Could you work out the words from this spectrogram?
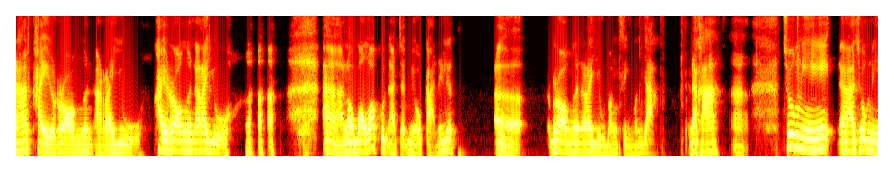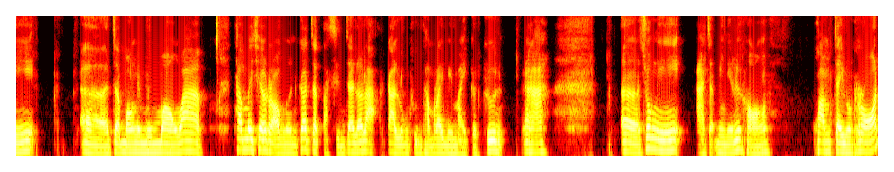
นะใครรอเงินอะไรอยู่ ใครรอเงินอะไรอยู่ อ่า เรามองว่าคุณอาจจะมีโอกาสในเรื่อง เอ่อรอเงินอะไรอยู่บางสิ่งบางอย่างนะคะ อ่า ช่วงนี้นะคะ ช่วงนี้ เอ่อ จะมองในมุมมองว่า ถ้าไม่ใช่รอเงินก็จะตัดสินใจแล้วล่ะ การลงทุนทำอะไรใหม่ ๆ เกิดขึ้นนะคะ เอ่อ ช่วงนี้ อาจจะมีในเรื่องของความใจร้อน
